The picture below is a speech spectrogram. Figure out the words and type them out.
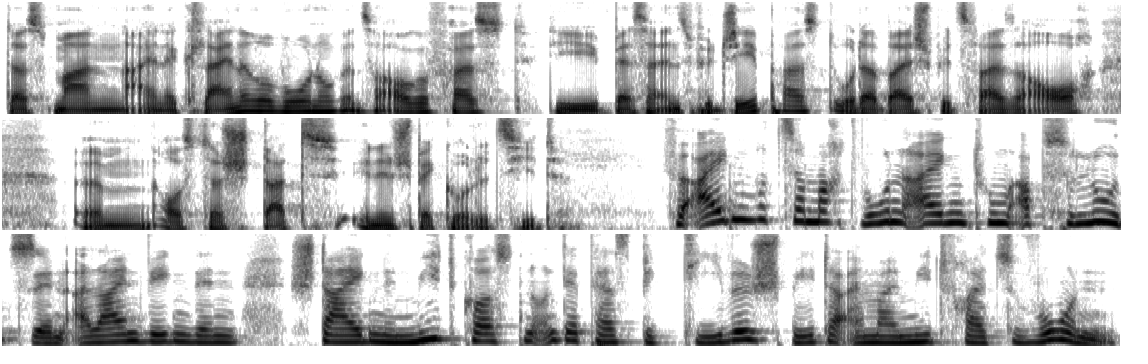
dass man eine kleinere Wohnung ins Auge fasst, die besser ins Budget passt oder beispielsweise auch ähm, aus der Stadt in den Speckgürtel zieht. Für Eigennutzer macht Wohneigentum absolut Sinn, allein wegen den steigenden Mietkosten und der Perspektive, später einmal mietfrei zu wohnen.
